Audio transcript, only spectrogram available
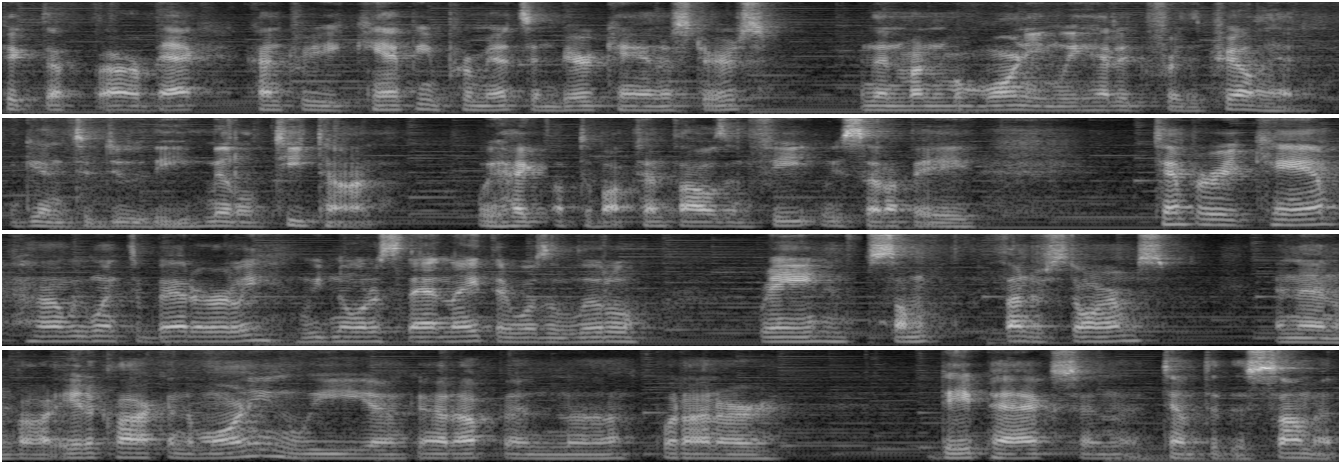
picked up our backcountry camping permits and bear canisters. And then Monday morning, we headed for the trailhead, again to do the Middle Teton. We hiked up to about 10,000 feet. We set up a temporary camp. Uh, we went to bed early. We noticed that night there was a little rain and some thunderstorms. And then about 8 o'clock in the morning, we uh, got up and uh, put on our day packs and attempted the summit.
